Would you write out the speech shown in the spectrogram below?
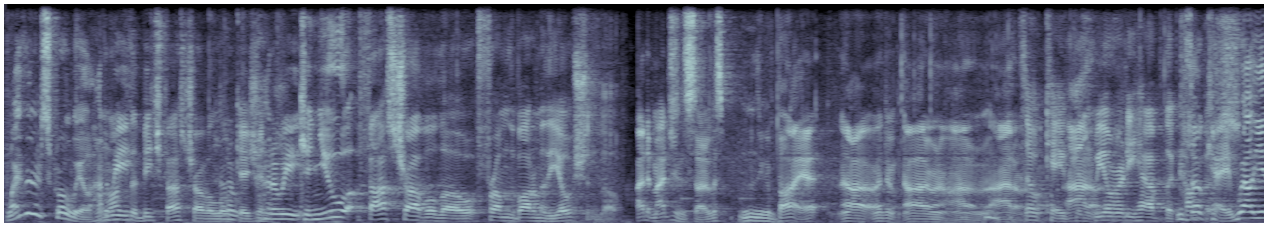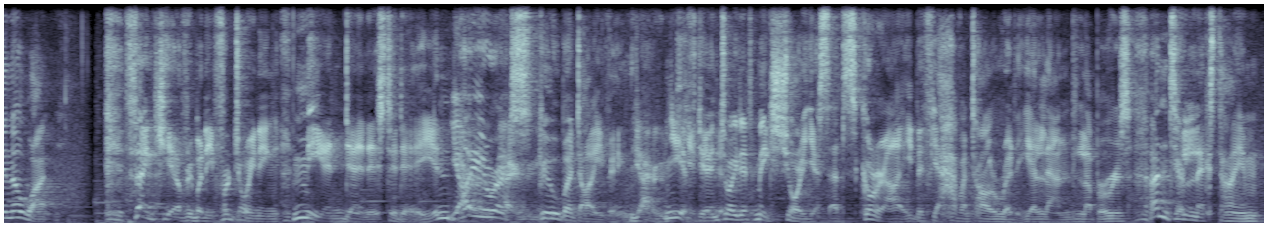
Why is there a scroll wheel? How do Unlock we... the beach fast travel do- location. how do we- Can you fast travel though from the bottom of the ocean though? I'd imagine so. Let's you can buy it. Uh, I don't. I don't know. I don't. I don't It's know. okay, because We already have the compass. It's okay. Well, you know what? Thank you, everybody, for joining me and Denis today in Yarr, pirate yarr. scuba diving. Yarr. If you enjoyed it, make sure you subscribe if you haven't already, you landlubbers. Until next time,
